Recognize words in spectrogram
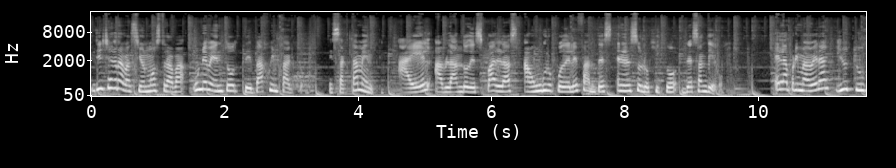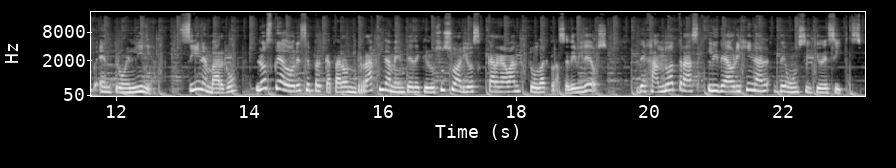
Dicha grabación mostraba un evento de bajo impacto, exactamente, a él hablando de espaldas a un grupo de elefantes en el zoológico de San Diego. En la primavera, YouTube entró en línea. Sin embargo, los creadores se percataron rápidamente de que los usuarios cargaban toda clase de videos, dejando atrás la idea original de un sitio de citas.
